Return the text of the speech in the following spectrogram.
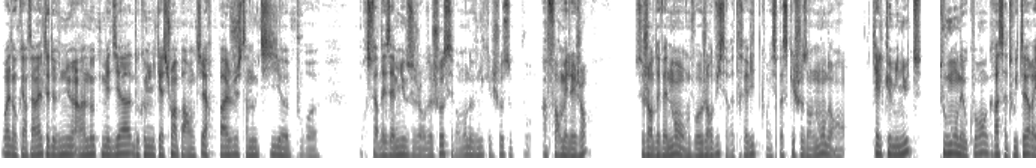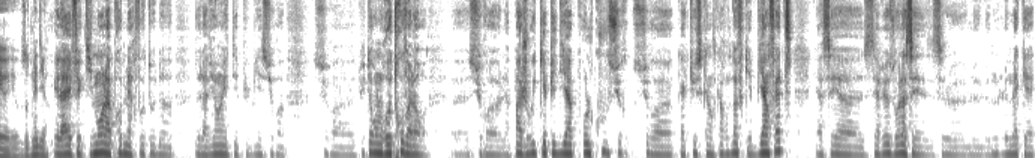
Ouais, donc Internet est devenu un autre média de communication à part entière, pas juste un outil euh, pour, pour se faire des amis ou ce genre de choses, c'est vraiment devenu quelque chose pour informer les gens. Ce genre d'événement, on le voit aujourd'hui, ça va très vite. Quand il se passe quelque chose dans le monde, en quelques minutes, tout le monde est au courant grâce à Twitter et aux autres médias. Et là, effectivement, la première photo de, de l'avion a été publiée sur, euh, sur euh, Twitter. On le retrouve alors euh, sur euh, la page Wikipédia, pour le coup, sur, sur Cactus 1549, qui est bien faite, qui est assez sérieuse. Voilà, c'est, le, le- le mec est,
